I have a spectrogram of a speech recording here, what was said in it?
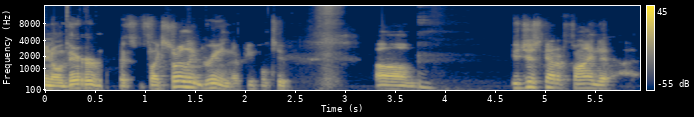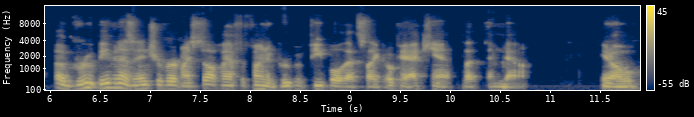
you know they're it's, it's like Soylent Green. They're people too. Um, you just got to find a, a group. Even as an introvert myself, I have to find a group of people that's like, okay, I can't let them down. You know,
